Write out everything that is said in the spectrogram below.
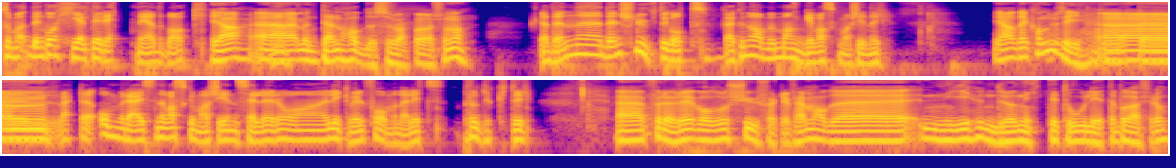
Som, den går helt rett ned bak. Ja, eh, men den hadde så svart bagasjerom, da. Ja, den, eh, den slukte godt. Der kunne du ha med mange vaskemaskiner. Ja, det kan du si. Det vært, eh, vært omreisende vaskemaskinselger og likevel få med deg litt produkter. Uh, for øvrig, Volvo 745 hadde 992 liter bagasjerom.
